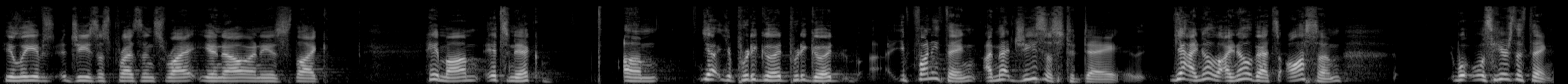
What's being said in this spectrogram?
he leaves Jesus' presence, right? You know, and he's like, hey, mom, it's Nick. Um, yeah, you're pretty good, pretty good. Uh, funny thing, I met Jesus today. Yeah, I know, I know, that's awesome. Well here's the thing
